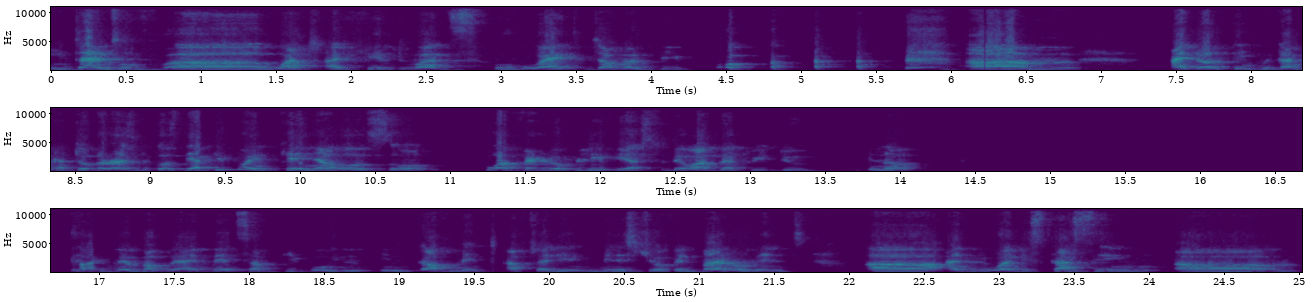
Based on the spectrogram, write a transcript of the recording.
in terms of uh, what I feel towards white German people, um, I don't think we can categorize because there are people in Kenya also who are very oblivious to the work that we do, you know. I remember I met some people in, in government, actually in Ministry of Environment, uh, and we were discussing um,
